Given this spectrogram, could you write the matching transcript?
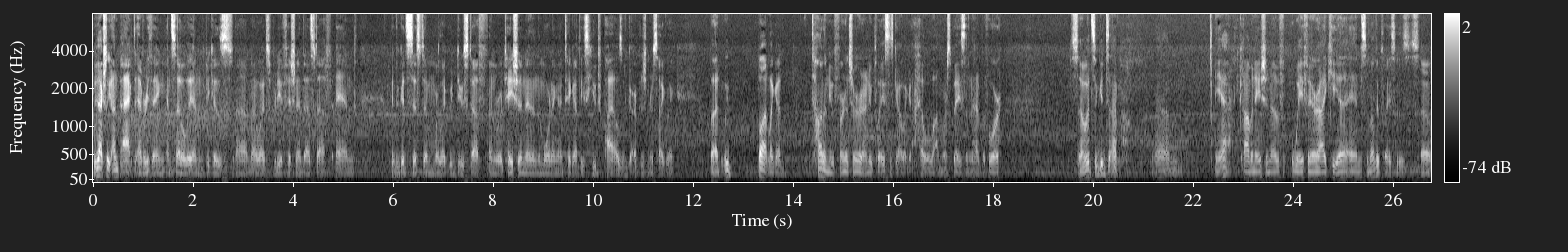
we've actually unpacked everything and settled in because uh, my wife's pretty efficient at that stuff and we have a good system where like we do stuff on rotation and in the morning I take out these huge piles of garbage and recycling. But we bought like a ton of new furniture and our new place has got like a hell of a lot more space than it had before. So it's a good time. Um, yeah, combination of Wayfair, IKEA, and some other places. So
